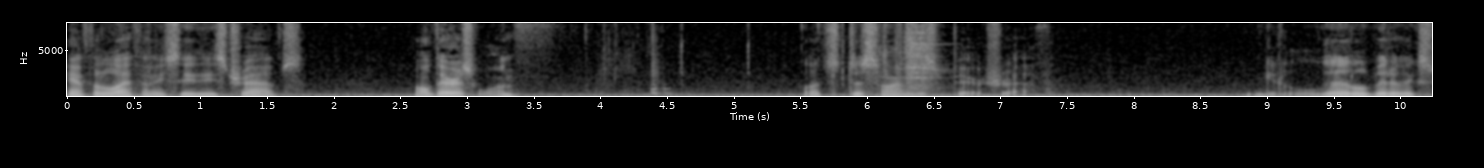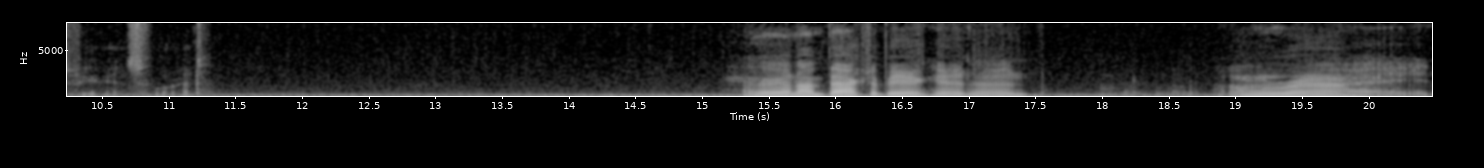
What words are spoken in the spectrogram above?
Can't for the life of me see these traps. Well, there's one. Let's disarm this bear trap. Get a little bit of experience for it. And I'm back to being hidden. Alright.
